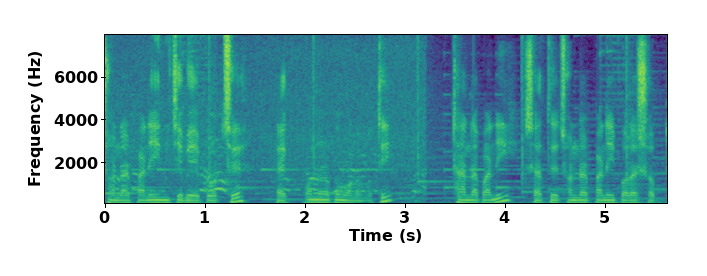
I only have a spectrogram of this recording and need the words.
ঝর্ণার পানি নিচে বেয়ে পড়ছে এক অন্যরকম অনুভূতি। ঠান্ডা পানি, সাথে ঝর্ণার পানি পড়ার শব্দ।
